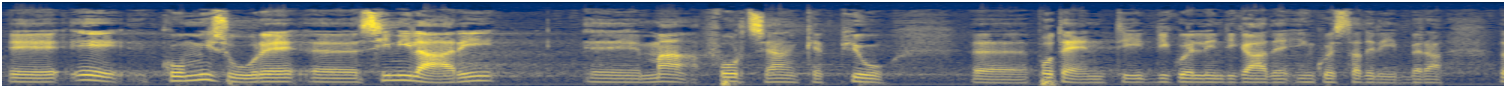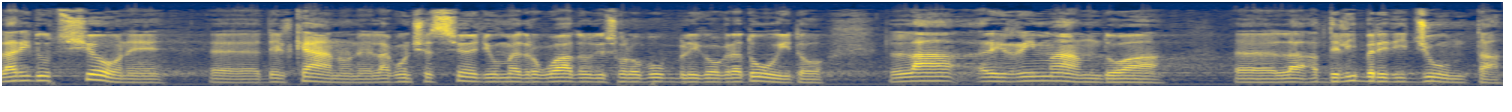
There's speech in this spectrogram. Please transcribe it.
eh, e con misure eh, similari eh, ma forse anche più eh, potenti di quelle indicate in questa delibera. La riduzione eh, del canone, la concessione di un metro quadro di suolo pubblico gratuito, la, il rimando a, eh, la, a delibere di giunta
